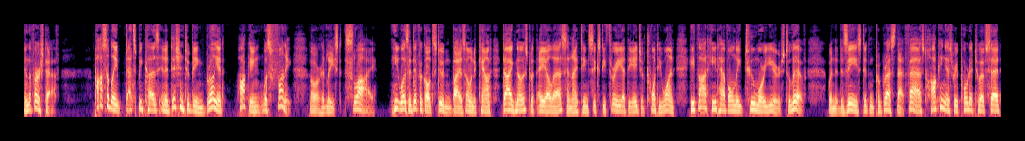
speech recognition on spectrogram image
in the first half. Possibly that's because, in addition to being brilliant, Hawking was funny, or at least sly. He was a difficult student by his own account. Diagnosed with ALS in 1963 at the age of 21, he thought he'd have only two more years to live. When the disease didn't progress that fast, Hawking is reported to have said,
